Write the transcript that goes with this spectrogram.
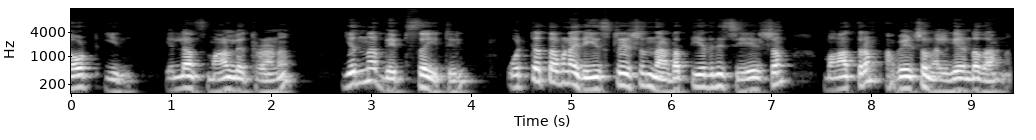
dot in. എല്ലാം സ്മാൾ ലെറ്ററാണ്. എന്ന വെബ്സൈറ്റിൽ ഒറ്റത്തവണ രജിസ്ട്രേഷൻ നടത്തിയതിന് ശേഷം മാത്രം അപേക്ഷ നൽകേണ്ടതാണ്.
